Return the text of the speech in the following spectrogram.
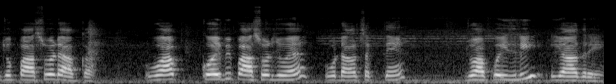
जो पासवर्ड है आपका, वो आप कोई भी पासवर्ड जो है, वो डाल सकते हैं, जो आपको ईजिली याद रहे।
